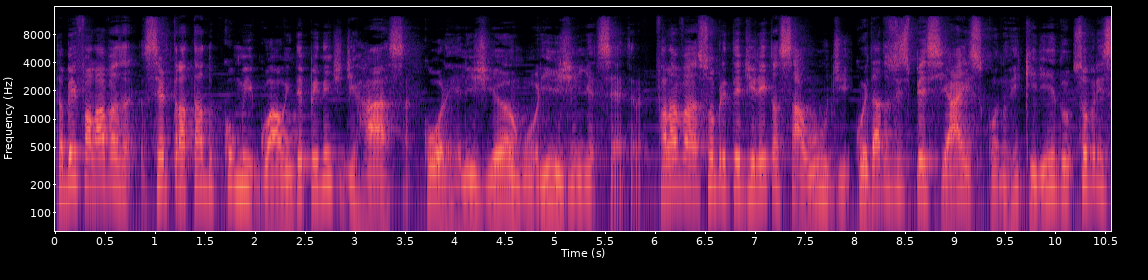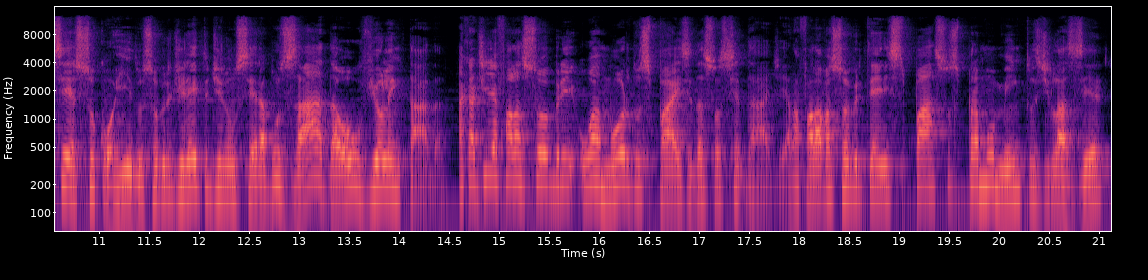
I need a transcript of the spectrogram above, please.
Também falava ser tratado como igual, independente de raça, cor, religião, origem etc. Falava sobre ter direito à saúde, cuidados especiais quando requerido, sobre ser socorrido, sobre o direito de não ser abusada ou violentada. A cartilha fala sobre o amor dos pais e da sociedade. Ela falava sobre ter espaços para momentos de lazer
